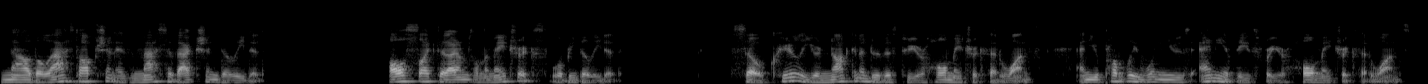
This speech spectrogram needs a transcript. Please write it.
Now the last option is Massive Action Deleted. All selected items on the matrix will be deleted. So clearly you're not going to do this to your whole matrix at once, and you probably wouldn't use any of these for your whole matrix at once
